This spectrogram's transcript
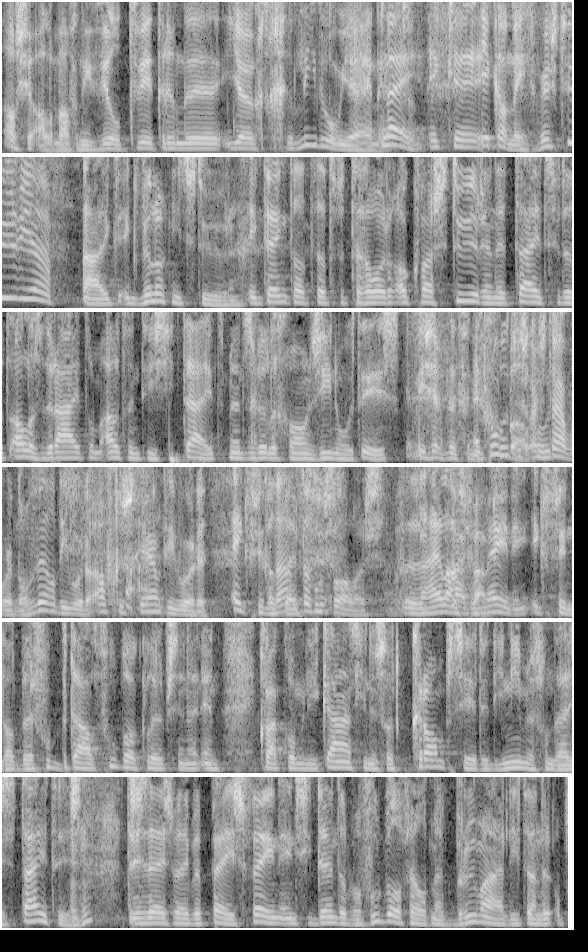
als je allemaal van die wild twitterende jeugdige lieden om je heen hebt. Nee, ik, eh, je kan niks meer sturen, ja. Nou, ik, ik wil ook niet sturen. Ik denk dat, dat we tegenwoordig ook qua sturen in de tijd... dat alles draait om authenticiteit. Mensen willen gewoon zien hoe het is. Ja, je zegt net van die voetballers, goed. daar wordt nog wel, die worden afgeschermd, die worden Ik vind dat bij voetballers. Dat is een hele dat harde fout. mening. Ik vind dat bij betaalde voetbalclubs en, en qua communicatie in een soort kramp zitten die niet meer van deze tijd is. Mhm. Er is deze week bij PSV een incident op een voetbalveld met Bruma die het aan de, op,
